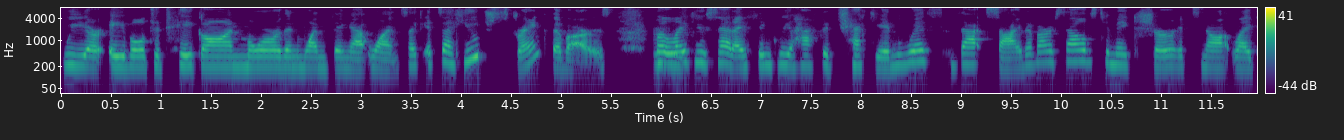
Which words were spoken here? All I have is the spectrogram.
we are able to take on more than one thing at once. Like it's a huge strength of ours. But Mhm. like you said, I think we have to check in with that side of ourselves to make sure it's not like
